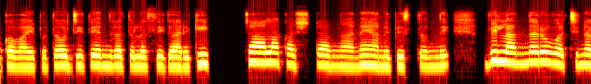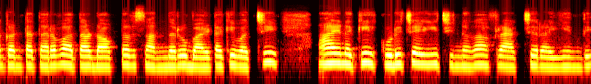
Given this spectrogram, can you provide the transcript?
ఒకవైపుతో జితేంద్ర, తులసి గారికి చాలా కష్టంగానే అనిపిస్తుంది. వీళ్ళందరూ వచ్చిన గంట తర్వాత డాక్టర్స్ అందరూ బయటకి వచ్చి ఆయనకి కుడి చెయ్యి చిన్నగా ఫ్రాక్చర్ అయ్యింది.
